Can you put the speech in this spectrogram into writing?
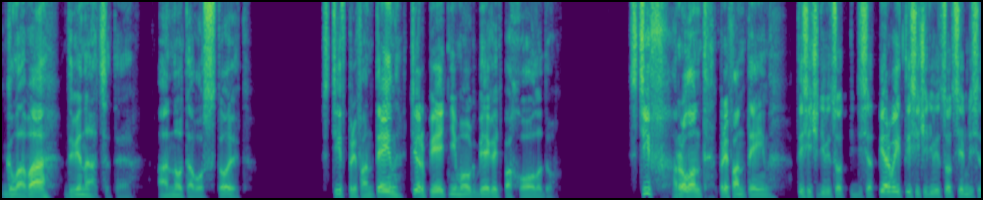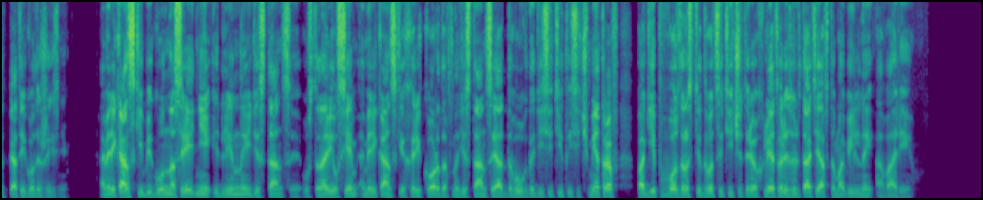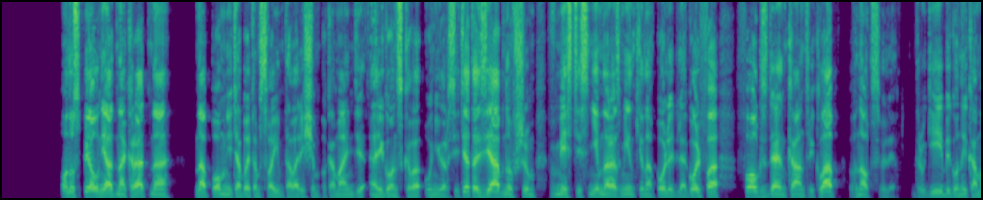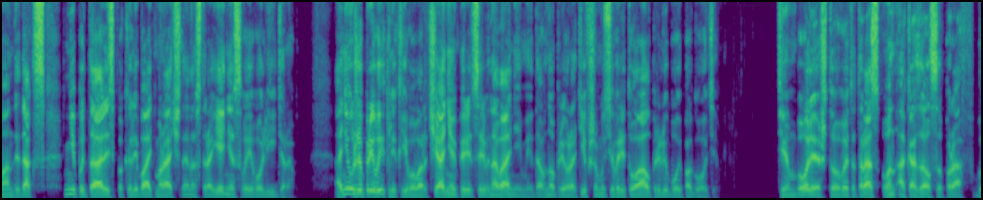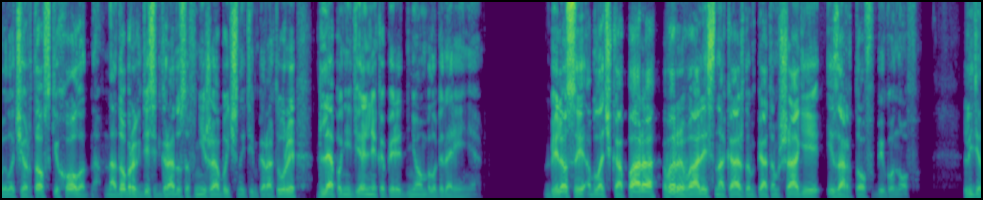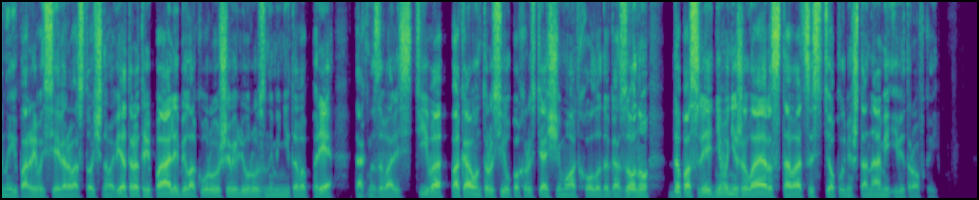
Глава 12. Оно того стоит. Стив Префонтейн терпеть не мог бегать по холоду. Стив Роланд Префонтейн, 1951-1975 годы жизни. Американский бегун на средние и длинные дистанции. Установил 7 американских рекордов на дистанции от 2 до 10 тысяч метров. Погиб в возрасте 24 лет в результате автомобильной аварии. Он успел неоднократно напомнить об этом своим товарищам по команде Орегонского университета, зябнувшим вместе с ним на разминке на поле для гольфа Foxden Country Club в Ноксвилле. Другие бегуны команды Дакс не пытались поколебать мрачное настроение своего лидера. Они уже привыкли к его ворчанию перед соревнованиями, давно превратившемуся в ритуал при любой погоде. Тем более, что в этот раз он оказался прав. Было чертовски холодно, на добрых 10 градусов ниже обычной температуры для понедельника перед Днем Благодарения. Белесые облачка пара вырывались на каждом пятом шаге изо ртов бегунов. Ледяные порывы северо-восточного ветра трепали белокурую шевелюру знаменитого пре, так называли Стива, пока он трусил по хрустящему от холода газону, до последнего не желая расставаться с теплыми штанами и ветровкой.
